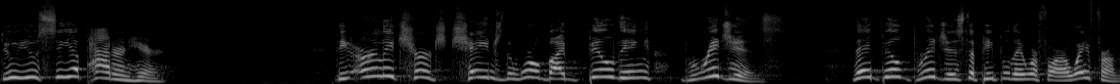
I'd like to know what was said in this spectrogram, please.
Do you see a pattern here? The early church changed the world by building bridges. They built bridges to people they were far away from.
